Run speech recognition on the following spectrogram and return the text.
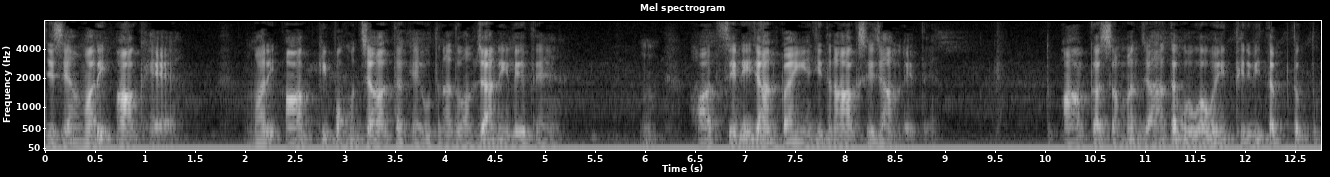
जैसे हमारी आँख है हमारी आँख की पहुँच जहाँ तक है उतना तो हम जान ही लेते हैं। हम्म, हाथ से नहीं जान पाएँगे जितना आँख से जान लेते हैं। तो आँख का संबंध जहाँ तक होगा वहीं फिर भी तब तक तो,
